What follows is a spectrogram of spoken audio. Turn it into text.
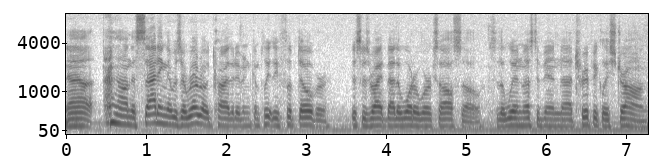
Now, on the siding, there was a railroad car that had been completely flipped over. This was right by the waterworks also, so the wind must have been uh, terrifically strong.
